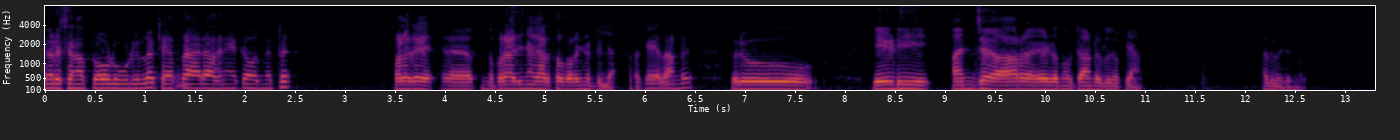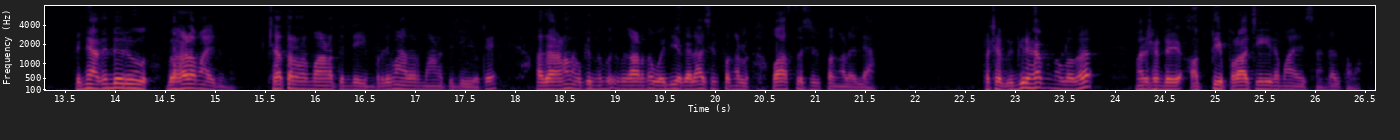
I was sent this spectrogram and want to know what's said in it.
ദർശനത്തോടുകൂടിയുള്ള ക്ഷേത്ര ആരാധനയൊക്കെ വന്നിട്ട് വളരെ പ്രാചീന കാലത്ത് തുടങ്ങിയിട്ടില്ല. അതൊക്കെ ഏതാണ്ട് ഒരു എ ഡി അഞ്ച് ആറ് ഏഴ് നൂറ്റാണ്ടുകളിലൊക്കെയാണ് അത് വരുന്നത്. പിന്നെ അതിന്റെ ഒരു ബഹളമായിരുന്നു. ക്ഷേത്ര നിർമ്മാണത്തിന്റെയും പ്രതിമാ നിർമ്മാണത്തിന്റെയും ഒക്കെ അതാണ് നമുക്ക് ഇന്ന് കാണുന്ന വലിയ കലാശില്പങ്ങൾ വാസ്തുശില്പങ്ങളെല്ലാം. പക്ഷേ വിഗ്രഹം എന്നുള്ളത് മനുഷ്യന്റെ അതിപ്രാചീനമായ സങ്കല്പമാണ്.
